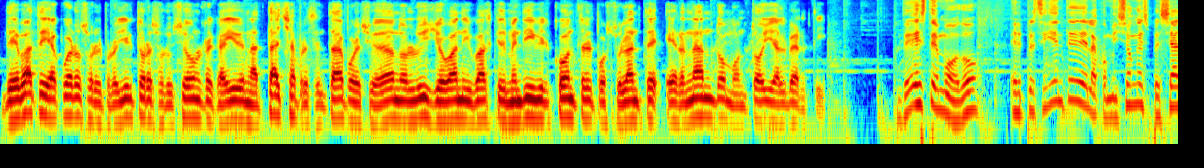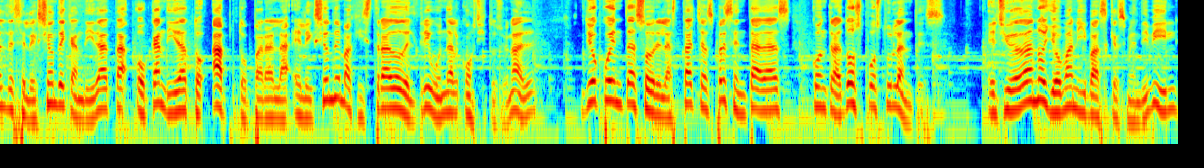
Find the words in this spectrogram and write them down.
debate y acuerdo sobre el proyecto de resolución recaído en la tacha presentada por el ciudadano Luis Giovanni Vázquez Mendíbil contra el postulante Hernando Montoya Alberti. De este modo, el presidente de la Comisión Especial de Selección de Candidata o Candidato apto para la elección de magistrado del Tribunal Constitucional dio cuenta sobre las tachas presentadas contra dos postulantes. El ciudadano Giovanni Vázquez Mendivil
